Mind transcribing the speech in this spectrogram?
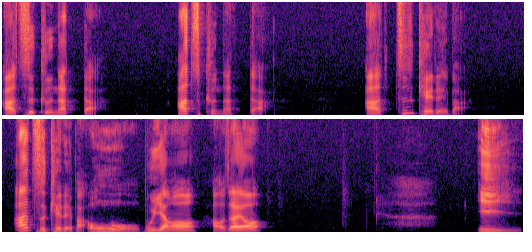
暑くなった暑くなった暑ければ暑ければ哦不一样哦好在哦いい。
